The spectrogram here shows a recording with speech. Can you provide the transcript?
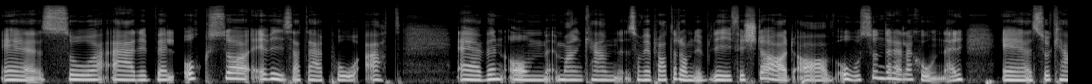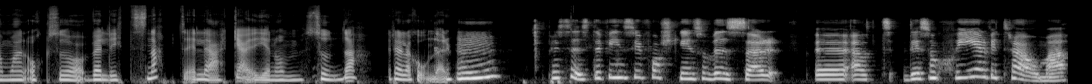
eh, så är det väl också visat här på att även om man kan, som vi har pratat om nu, bli förstörd av osunda relationer eh, så kan man också väldigt snabbt läka genom sunda relationer. Mm, precis, det finns ju forskning som visar eh, att det som sker vid trauma,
